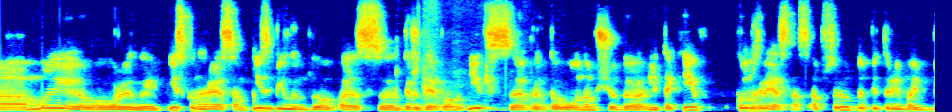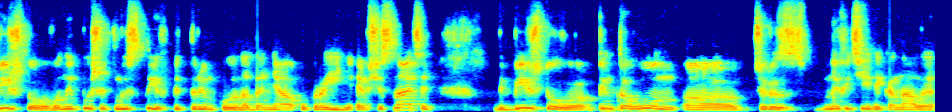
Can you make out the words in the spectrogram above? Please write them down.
е, Ми говорили і з конгресом, і з білим дом е, з держдепом, і з Пентагоном щодо літаків. Конгрес нас абсолютно підтримує. Більш того, вони пишуть листи в підтримку надання Україні F-16. Більш того, Пентагон е, через неофіційні канали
